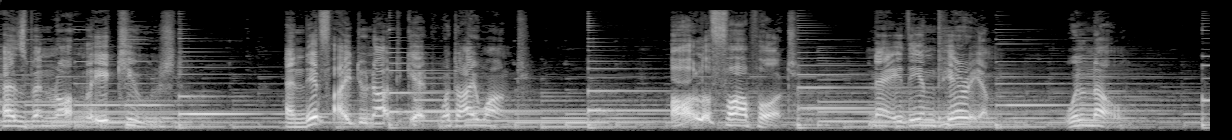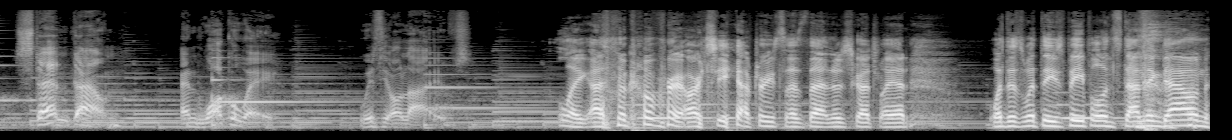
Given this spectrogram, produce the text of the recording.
has been wrongly accused, and if I do not get what I want, all of Farport, nay, the Imperium, will know. Stand down and walk away with your lives. like, I look over at Archie after he says that and I scratch my head. What is with these people and standing down?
